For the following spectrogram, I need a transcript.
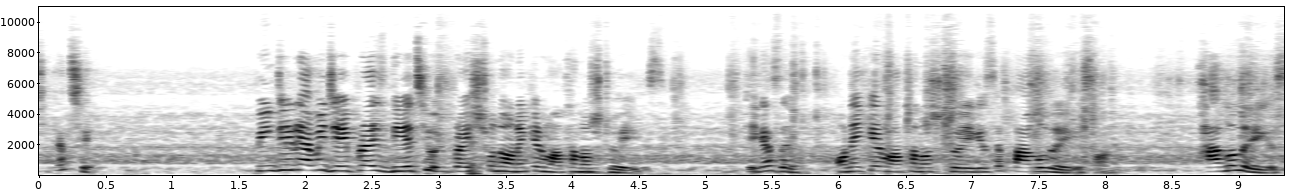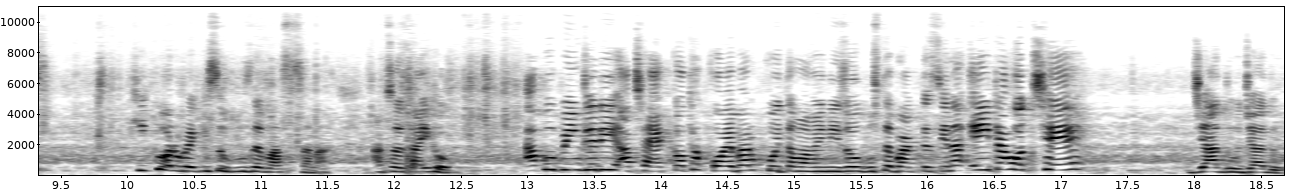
ঠিক আছে? পিঙ্ক লেডি আমি যেই প্রাইস দিয়েছি, ওই প্রাইস শুনে অনেকের মাথা নষ্ট হয়ে গেছে। ঠিক আছে? অনেকের মাথা নষ্ট হয়ে গেছে, পাগল হয়ে গেছে অনেক। পাগল হয়ে গেছে। কী করবে কিছু বুঝতে পারছে না। আচ্ছা যাই হোক। আপু পিঙ্ক লেডি আচ্ছা এক কথা কয়বার কইতাম আমি, নিজেও বুঝতে পারতেছি না। এইটা হচ্ছে জাদু জাদু।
